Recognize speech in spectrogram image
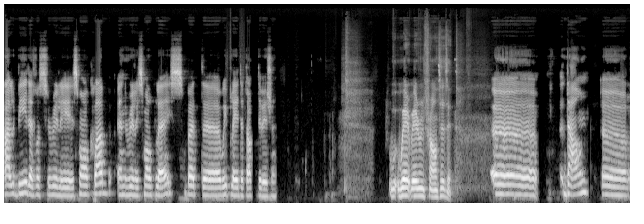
Albi. That was a really small club and really small place, but uh, we played the top division. Where, where in France is it? Uh, down uh,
